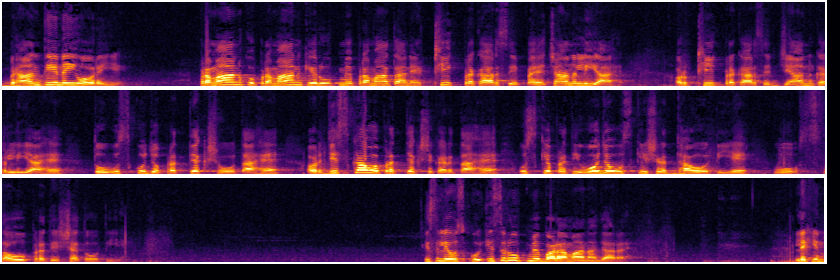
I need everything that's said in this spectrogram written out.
भ्रांति नहीं हो रही है। प्रमाण को प्रमाण के रूप में प्रमाता ने ठीक प्रकार से पहचान लिया है और ठीक प्रकार से ज्ञान कर लिया है तो उसको जो प्रत्यक्ष होता है और जिसका वो प्रत्यक्ष करता है, उसके प्रति वो जो उसकी श्रद्धा होती है, वो सौ प्रतिशत होती है। इसलिए उसको इस रूप में बड़ा माना जा रहा है। लेकिन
